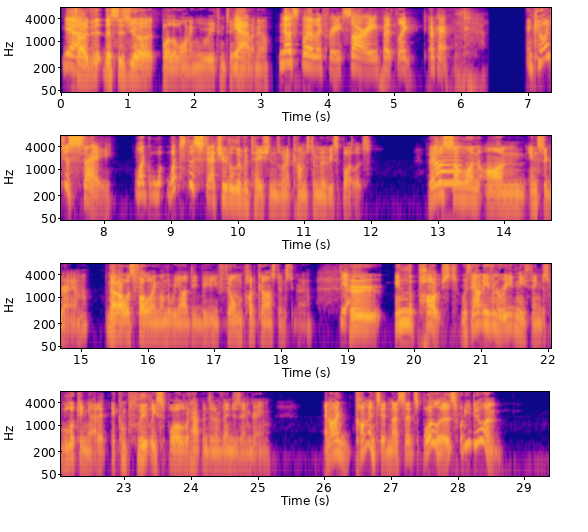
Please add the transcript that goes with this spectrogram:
Yeah. So th- this is your spoiler warning. We we continue Yeah. right now. no spoiler free. Sorry, but like okay. And can I just say, like, wh- what's the statute of limitations when it comes to movie spoilers? There was Um, someone on Instagram that I was following on the We Are DB film podcast Instagram, Yeah. who in the post, without even reading anything, just looking at it, it completely spoiled what happened in Avengers Endgame. And I commented and I said, "Spoilers? What are you doing?"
